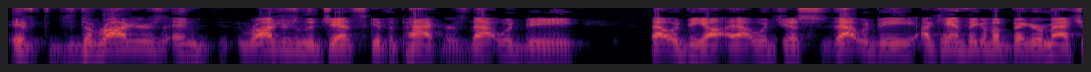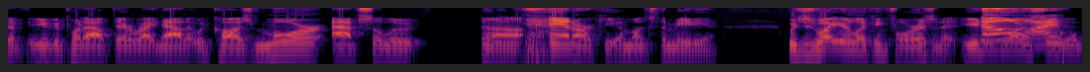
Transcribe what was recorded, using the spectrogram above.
if the Rodgers and Rodgers and the Jets get the Packers, that would be that would be uh, that would just that would be. I can't think of a bigger matchup that you could put out there right now that would cause more absolute uh, anarchy amongst the media, which is what you're looking for, isn't it? You just No, want to see I- what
